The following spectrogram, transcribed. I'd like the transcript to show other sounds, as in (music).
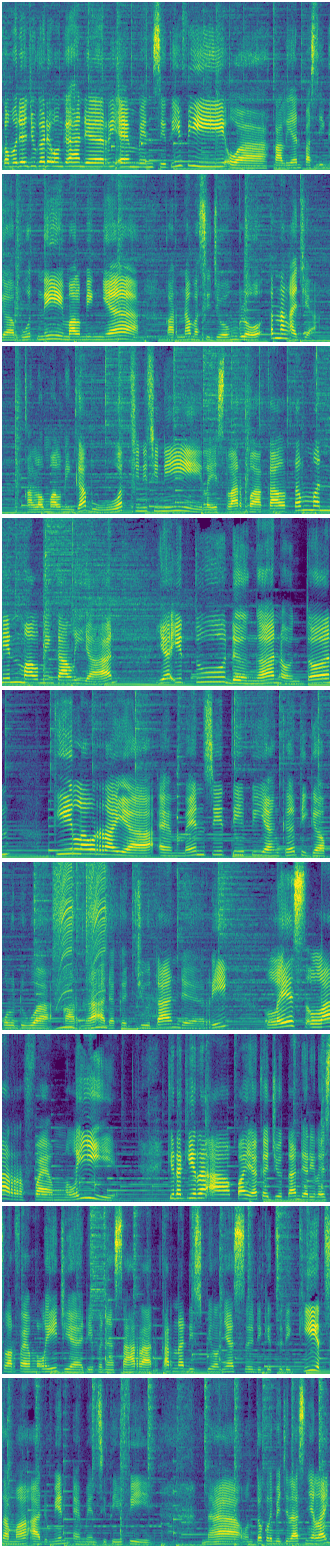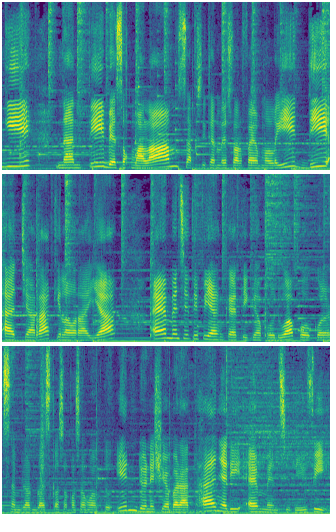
Kemudian juga ada unggahan dari MNC TV Wah kalian pasti gabut nih malmingnya Karena masih jomblo. Tenang aja kalau Malming gabut, sini-sini Leslar bakal temenin Malming kalian yaitu dengan nonton Kilau Raya MNC TV yang ke-32 karena ada kejutan dari Leslar Family. Kira-kira apa ya kejutan dari Leslar Family? Jadi penasaran karena dispilnya sedikit-sedikit sama admin MNC TV. Nah, untuk lebih jelasnya lagi, nanti besok malam saksikan Leslar Family di acara Kilau Raya MNC TV yang ke-32 pukul 19.00 waktu Indonesia Barat hanya di MNC TV.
